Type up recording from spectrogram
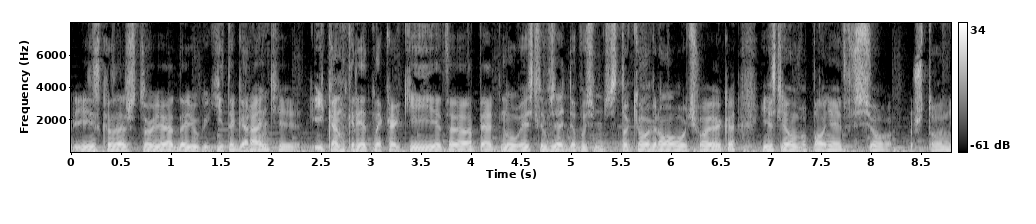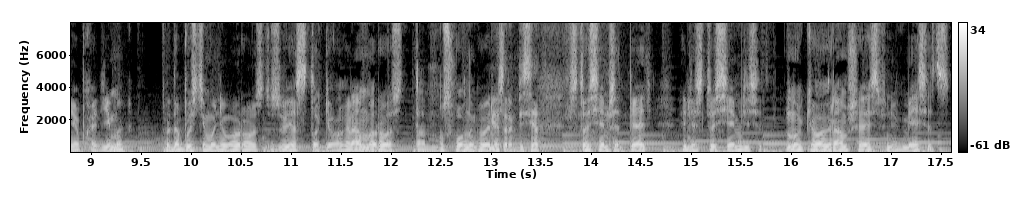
И сказать, что я даю какие-то гарантии, и конкретно какие, это опять, ну, если взять, допустим, 100-килограммового человека, если он выполняет все, что необходимо, допустим, у него рост, вес 100 килограмм, рост, там, условно говоря... Метр пятьдесят? 175 или 170. Ну, килограмм 6 в месяц.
